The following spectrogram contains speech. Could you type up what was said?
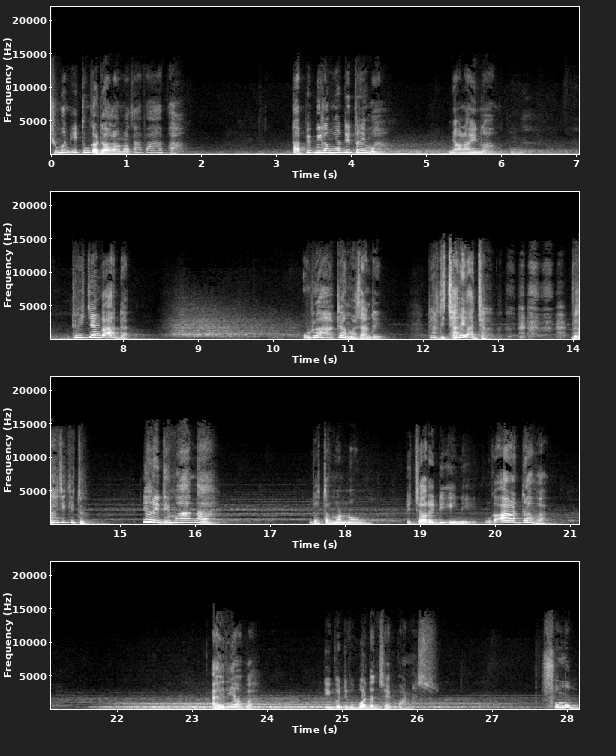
cuman itu nggak ada alamat apa-apa tapi bilangnya diterima. Nyalain lampu. Duitnya nggak ada. Udah ada mas Andri. Dia dicari aja. Bilangnya gitu. Nyari di mana? Udah termenung. Dicari di ini. Nggak ada pak. Akhirnya apa? Tiba-tiba badan saya panas. Sumub.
